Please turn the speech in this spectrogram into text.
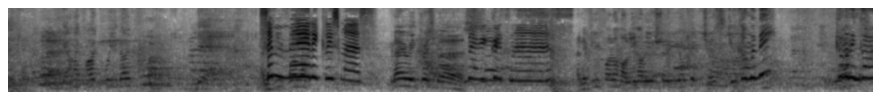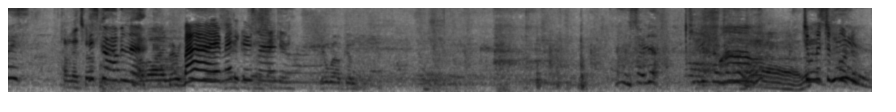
Okay. Get a high five before you go? Yeah. Say Merry Christmas. Merry Christmas. Merry Christmas. And if you follow Holly, Holly will show you your pictures. You come with me? Come yes. on in, guys. Come, let's go. Let's go have a Bye look. bye. Merry bye Christmas. Merry Christmas Thank you. You're welcome. Oh, so look. Ah, चिमणीचे photo You.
